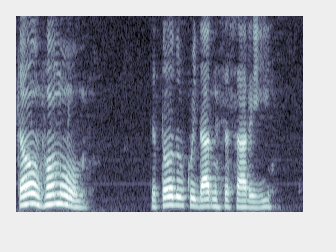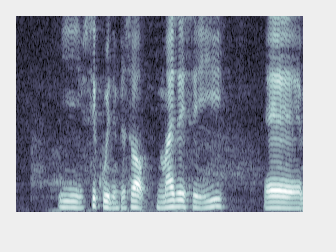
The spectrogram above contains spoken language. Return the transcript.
Então vamos ter todo o cuidado necessário aí. E se cuidem, pessoal. Mas é isso aí. É...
